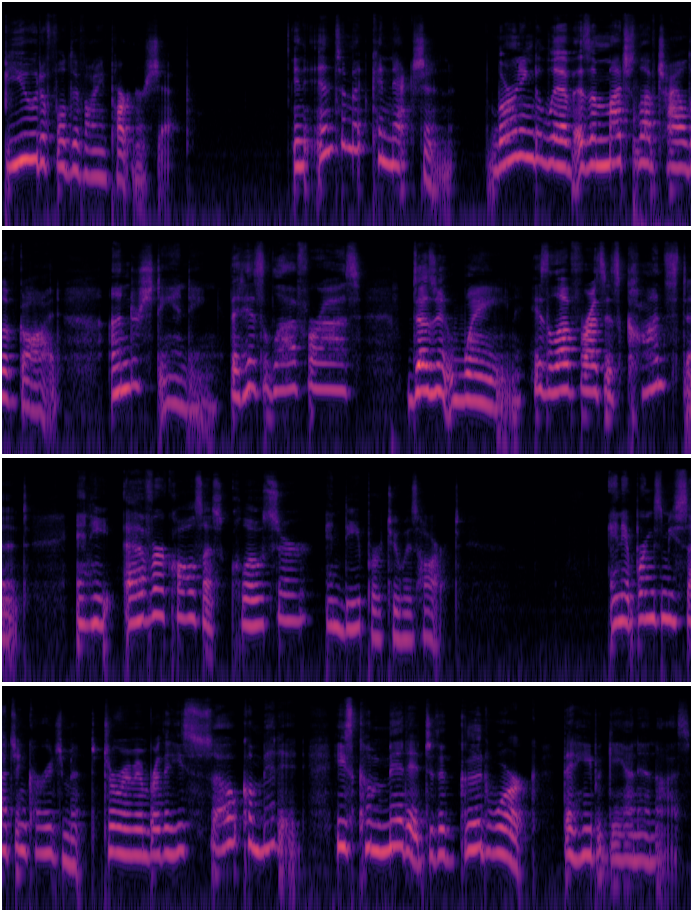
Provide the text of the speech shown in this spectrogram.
beautiful divine partnership, in intimate connection, learning to live as a much loved child of God, understanding that His love for us doesn't wane, His love for us is constant, and He ever calls us closer and deeper to His heart. And it brings me such encouragement to remember that He's so committed. He's committed to the good work that He began in us.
